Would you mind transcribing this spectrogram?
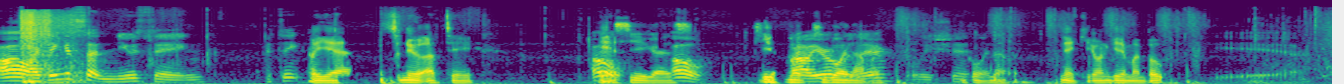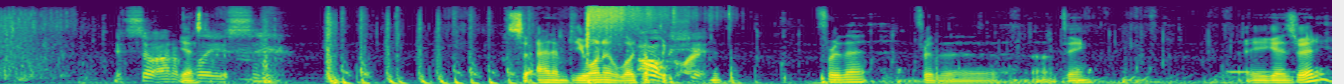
Oh, I think it's that new thing. I think. But yeah, it's a new update. Oh. Yeah, see you oh, guys. Oh. keep, Wow, oh, keep you're going over that there. way. Holy shit. Keep going that way. Nick, you want to get in my boat? Yeah. It's so out of Yes. place. So, Adam, do you want to look Oh, up the shit. for that? For the uh, thing? Are you guys ready?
